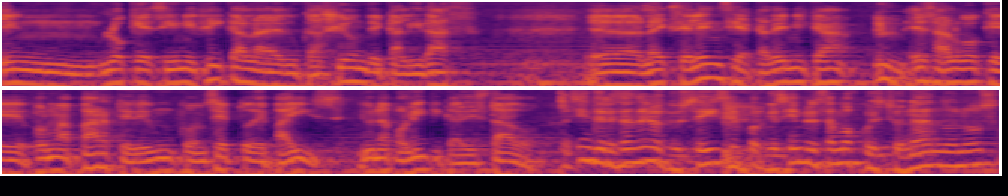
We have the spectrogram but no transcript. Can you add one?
en lo que significa la educación de calidad. Eh, la excelencia académica es algo que forma parte de un concepto de país, de una política de Estado. Es interesante lo que usted dice porque siempre estamos cuestionándonos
